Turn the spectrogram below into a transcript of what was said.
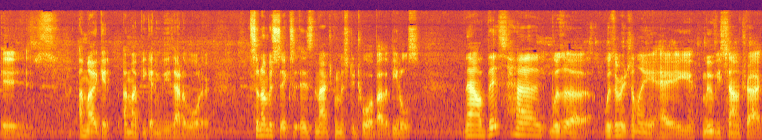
is I might get I might be getting these out of order. So number six is the Magical Mystery Tour by the Beatles. Now this has was a was originally a movie soundtrack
